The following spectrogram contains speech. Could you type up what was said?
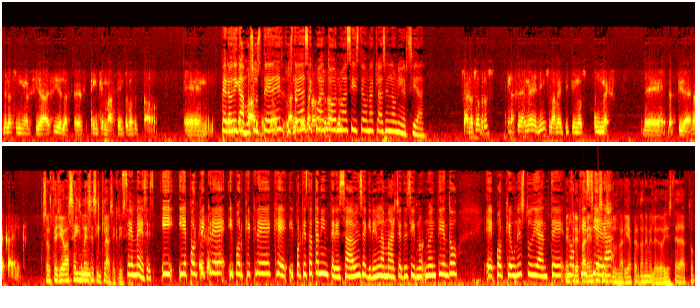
de las universidades y de las sedes en que más tiempo hemos estado. Pero digamos, ustedes, ¿usted hace cuánto no asiste a una clase en la universidad? O sea, nosotros en la sede de Medellín solamente hicimos un mes de, actividades académicas. O sea, usted lleva seis meses sin clase, Cristian. Seis meses. ¿Y, y por qué cree y por qué cree que y por qué está tan interesado en seguir en la marcha? Es decir, no no entiendo eh, por qué un estudiante no Entre quisiera. Luz María, perdóneme, le doy este dato.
